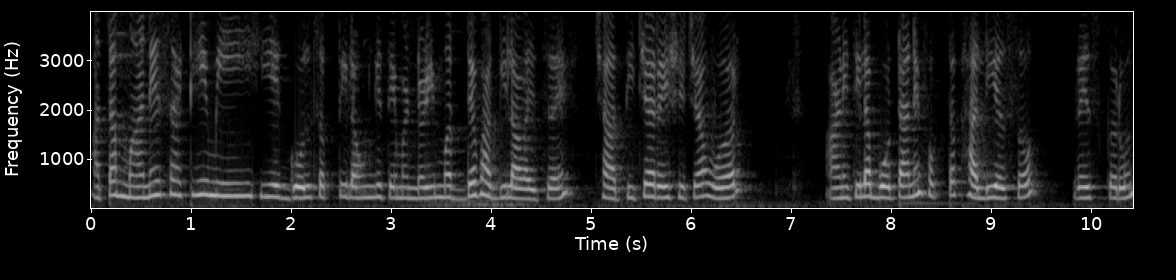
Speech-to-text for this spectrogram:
आता मानेसाठी मी ही एक गोल चकती लावून घेते मंडळी. मध्यभागी लावायचं आहे. छातीच्या रेषेच्या वर आणि तिला बोटाने फक्त खाली असं प्रेस करून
